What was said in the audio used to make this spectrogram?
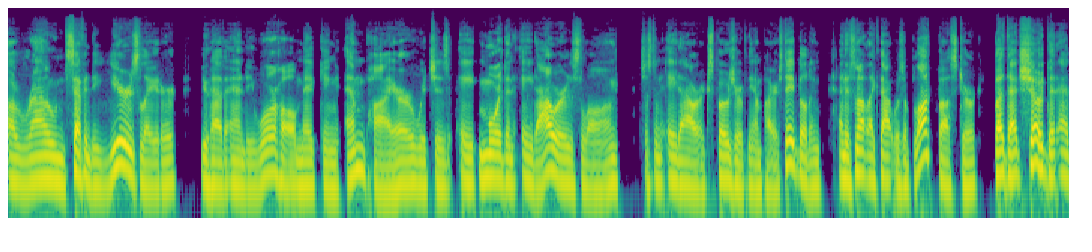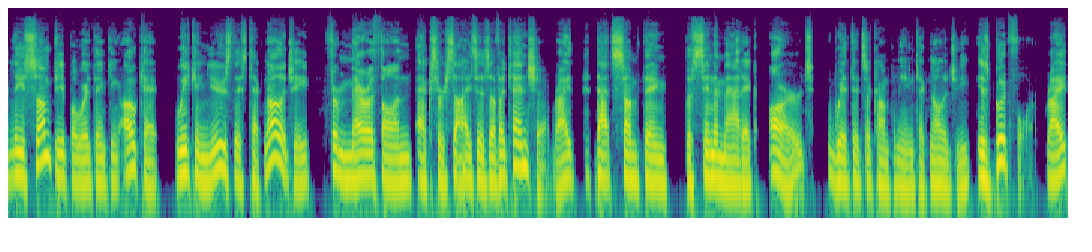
Around 70 years later, you have Andy Warhol making Empire, which is eight, more than eight hours long, just an eight hour exposure of the Empire State Building. And it's not like that was a blockbuster, but that showed that at least some people were thinking, okay, we can use this technology for marathon exercises of attention, right? That's something the cinematic art with its accompanying technology is good for, right?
